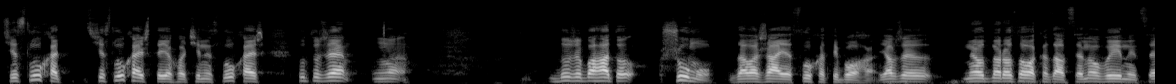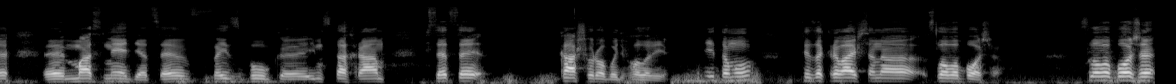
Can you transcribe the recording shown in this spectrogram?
Чи, слуха, чи слухаєш ти його, чи не слухаєш, тут уже дуже багато шуму заважає слухати Бога. Я вже неодноразово казав, це новини, це е, мас-медіа, це Фейсбук, е, Інстаграм. Все це кашу робить в голові. І тому ти закриваєшся на Слово Боже. Слово Боже,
